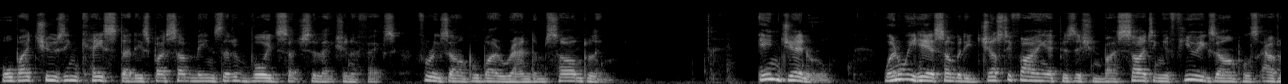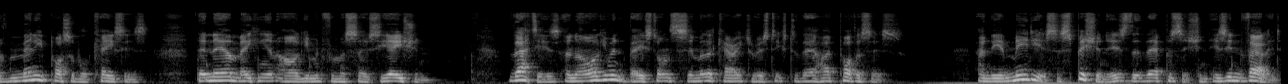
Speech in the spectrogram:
or by choosing case studies by some means that avoid such selection effects, for example by random sampling. In general, when we hear somebody justifying a position by citing a few examples out of many possible cases, then they are making an argument from association. That is, an argument based on similar characteristics to their hypothesis. And the immediate suspicion is that their position is invalid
